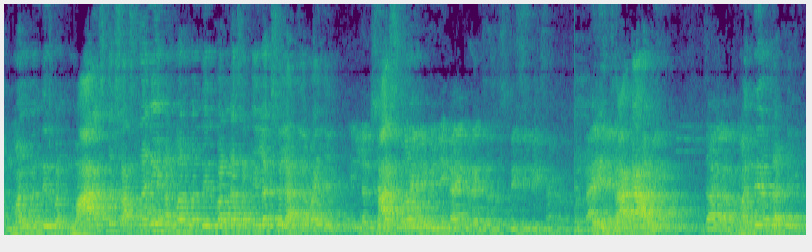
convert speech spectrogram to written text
हनुमान मंदिर बन महाराष्ट्र शासनाने हनुमान मंदिर बनण्यासाठी लक्ष घातलं पाहिजे. ते लक्ष म्हणजे काय करायचं स्पेसिफिक सांगा. जागा हवी. जागा. मंदिरासाठी.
